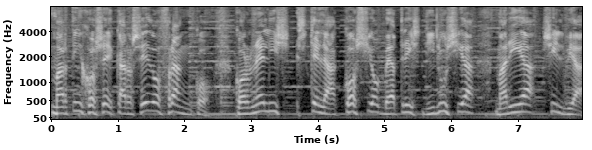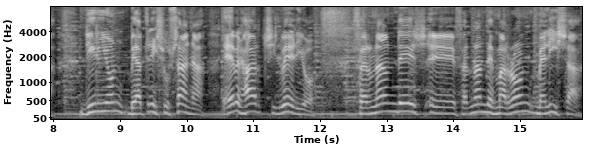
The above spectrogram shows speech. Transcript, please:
Martín José, Carcedo Franco, Cornelis Stella, Cosio Beatriz, Dilucia María Silvia, Dilion Beatriz Susana, Eberhard Silverio, Fernández, eh, Fernández Marrón Melisa,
